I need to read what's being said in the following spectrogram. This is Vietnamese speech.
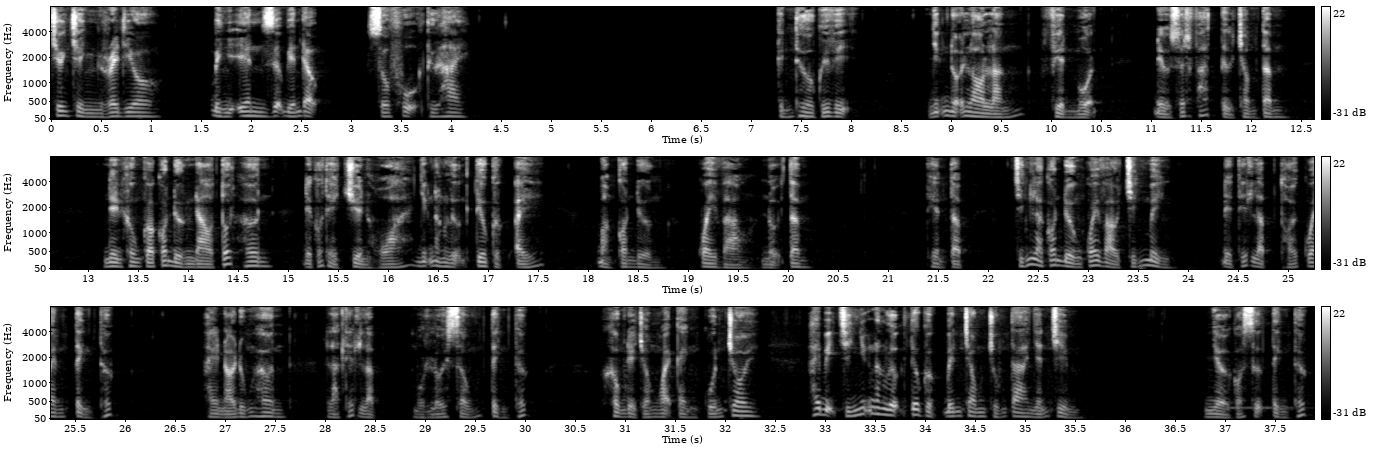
Chương trình radio Bình yên giữa biến động số phụ thứ hai. Kính thưa quý vị, những nỗi lo lắng, phiền muộn đều xuất phát từ trong tâm, nên không có con đường nào tốt hơn để có thể chuyển hóa những năng lượng tiêu cực ấy bằng con đường quay vào nội tâm. Thiền tập chính là con đường quay vào chính mình để thiết lập thói quen tỉnh thức, hay nói đúng hơn là thiết lập một lối sống tỉnh thức. Không để cho ngoại cảnh cuốn trôi hay bị chính những năng lượng tiêu cực bên trong chúng ta nhấn chìm. Nhờ có sự tỉnh thức,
